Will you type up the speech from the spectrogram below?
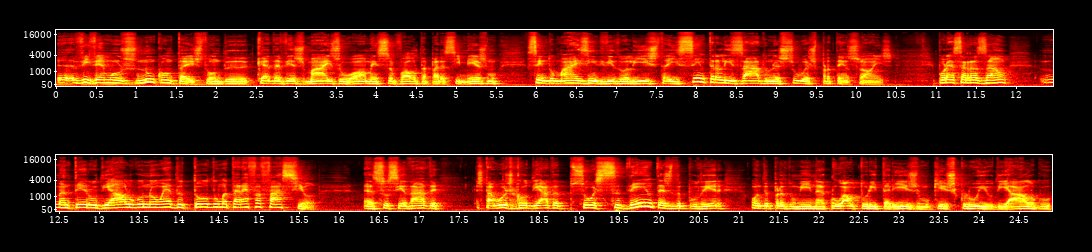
eh, vivemos num contexto onde cada vez mais o homem se volta para si mesmo, sendo mais individualista e centralizado nas suas pretensões. Por essa razão, manter o diálogo não é de todo uma tarefa fácil. A sociedade está hoje rodeada de pessoas sedentas de poder, onde predomina o autoritarismo que exclui o diálogo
